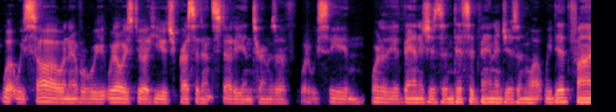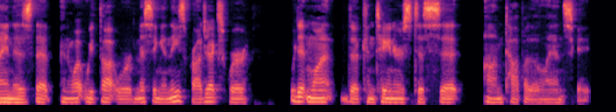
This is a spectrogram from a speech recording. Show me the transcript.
what we saw whenever we, we always do a huge precedent study in terms of what do we see and what are the advantages and disadvantages. And what we did find is that, and what we thought were missing in these projects were we didn't want the containers to sit on top of the landscape.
